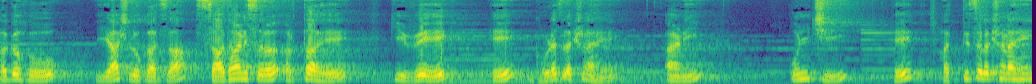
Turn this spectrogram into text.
अगं हो या श्लोकाचा साधा आणि सरळ अर्थ आहे की वेग हे घोड्याचं लक्षण आहे आणि उंची हे हत्तीचं लक्षण आहे.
